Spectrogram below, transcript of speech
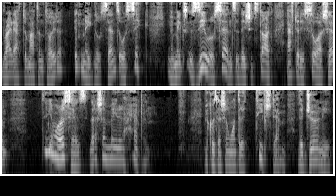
right after Matan Torah. It made no sense. It was sick. It makes zero sense that they should start after they saw Hashem. The Gemara says that Hashem made it happen. Because Hashem wanted to teach them the journey,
